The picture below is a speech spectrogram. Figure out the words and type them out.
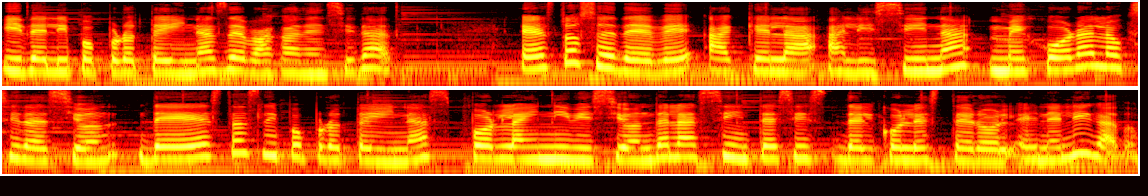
y de lipoproteínas de baja densidad esto se debe a que la alicina mejora la oxidación de estas lipoproteínas por la inhibición de la síntesis del colesterol en el hígado,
